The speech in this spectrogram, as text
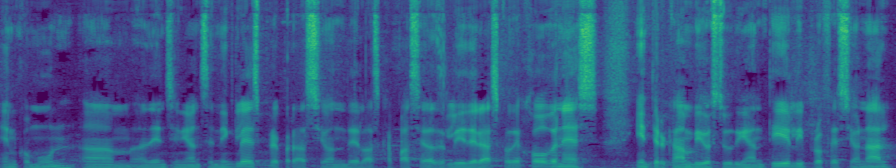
en común um, de enseñanza en inglés, preparación de las capacidades de liderazgo de jóvenes, intercambio estudiantil y profesional,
